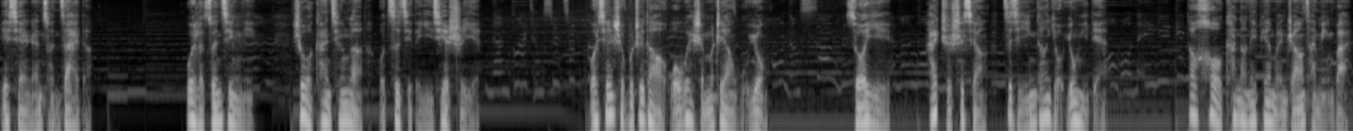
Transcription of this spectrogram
也显然存在的。为了尊敬你，使我看清了我自己的一切事业。我先是不知道我为什么这样无用，所以还只是想自己应当有用一点。到后看到那篇文章，才明白，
